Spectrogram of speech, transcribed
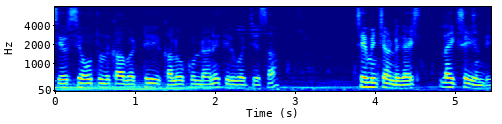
చేర్సి అవుతుంది కాబట్టి కలవకుండానే తిరిగి వచ్చేసా క్షమించండి గైస్ లైక్ చేయండి.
